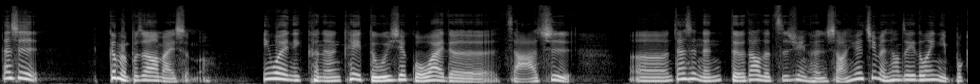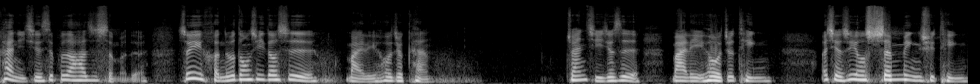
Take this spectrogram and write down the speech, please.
但是根本不知道买什么，因为你可能可以读一些国外的杂志，呃，但是能得到的资讯很少，因为基本上这些东西你不看，你其实是不知道它是什么的。所以很多东西都是买了以后就看。专辑就是买了以后就听，而且是用生命去听，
